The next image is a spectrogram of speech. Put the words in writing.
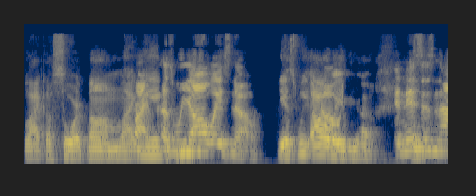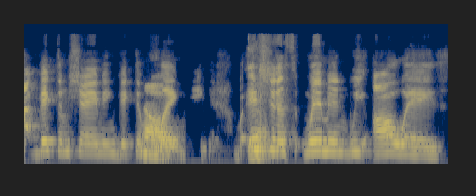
like a sore thumb. Like because we always know. Yes, we always know. And this and, is not victim shaming, victim no, blaming. It's no. just women. We always.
